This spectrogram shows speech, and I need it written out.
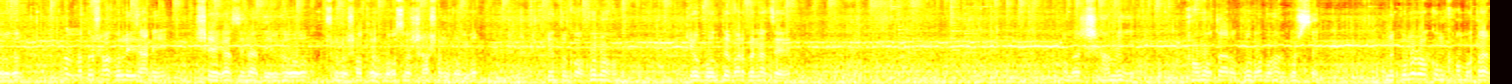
তো আমরা তো সকলেই জানি শেখ হাসিনা দীর্ঘ ষোলো, সতেরো বছর শাসন করল। কিন্তু কখনো কেউ বলতে পারবে না যে ওনার স্বামী ক্ষমতার অপব্যবহার করছে। উনি কোনো রকম ক্ষমতার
